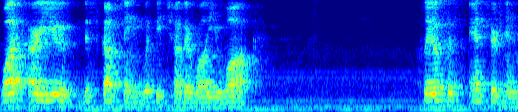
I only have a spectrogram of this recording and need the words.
What are you discussing with each other while you walk? Cleopas answered him,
